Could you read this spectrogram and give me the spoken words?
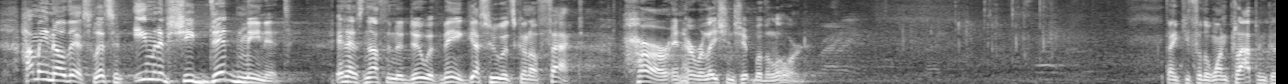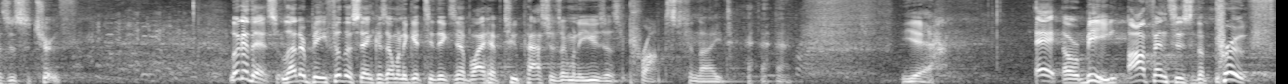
How many know this? Listen, even if she did mean it, it has nothing to do with me. Guess who it's going to affect? Her in her relationship with the Lord. Thank you for the one clapping because it's the truth. Look at this. Letter B, fill this in because I want to get to the example. I have two pastors I'm going to use as props tonight. yeah. A or B, offense is the proof.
